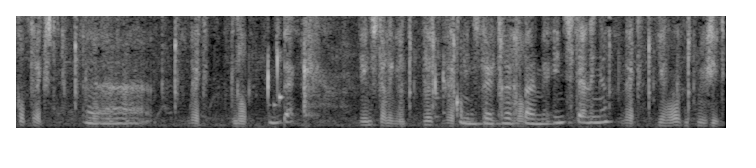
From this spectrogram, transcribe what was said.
Koptekst. Uh, back. Knop. Back. Instellingen. Plus back. Kom ik weer terug bij mijn instellingen. Back. Je hoort muziek.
